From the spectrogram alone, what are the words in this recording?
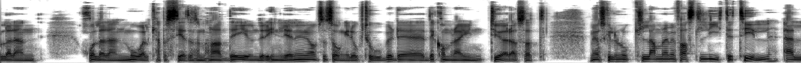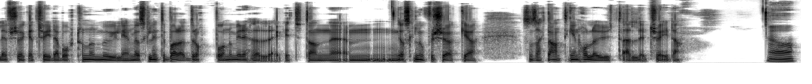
hålla den, hålla den målkapaciteten som han hade under inledningen av säsongen i oktober. Det, det kommer han ju inte göra. Så att, men jag skulle nog klamra mig fast lite till eller försöka trada bort honom möjligen. Men jag skulle inte bara droppa honom i det här läget utan um, jag skulle nog försöka som sagt antingen hålla ut eller trada. Ja.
